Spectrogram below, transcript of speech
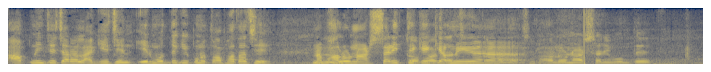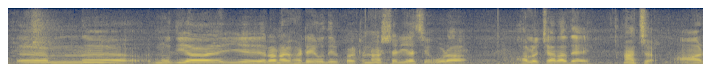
আপনি যে চারা লাগিয়েছেন এর মধ্যে কি কোনো তফাৎ আছে? না ভালো নার্সারি থেকে কি আপনি। ভালো নার্সারি বলতে নদিয়া ইয়ে রানাঘাটে ওদের কয়েকটা নার্সারি আছে ওরা ভালো চারা দেয়। আচ্ছা। আর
